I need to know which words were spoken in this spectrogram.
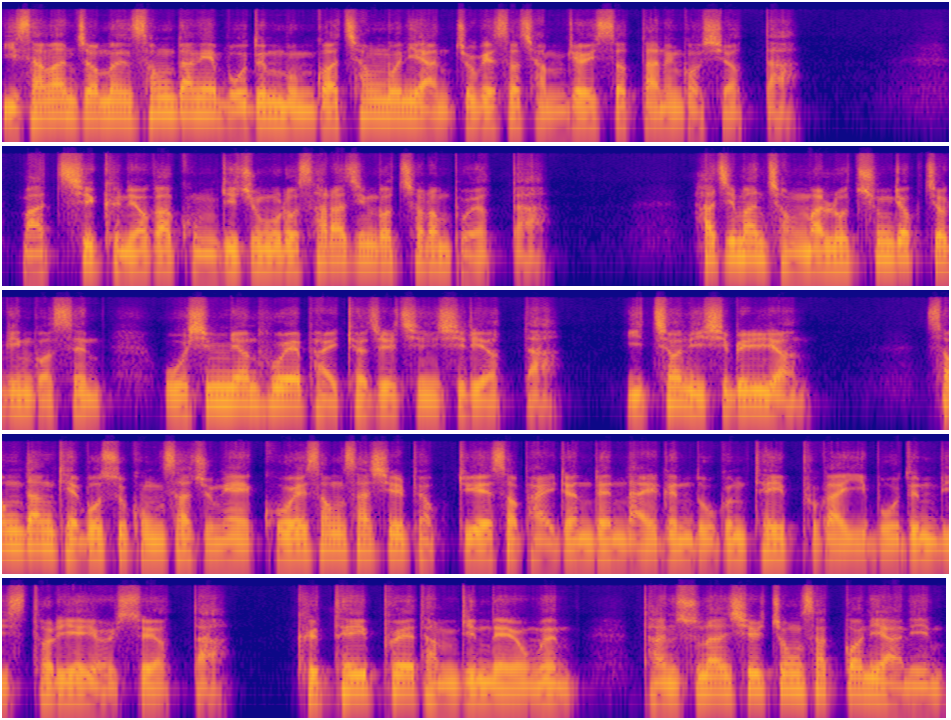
이상한 점은 성당의 모든 문과 창문이 안쪽에서 잠겨 있었다는 것이었다. 마치 그녀가 공기 중으로 사라진 것처럼 보였다. 하지만 정말로 충격적인 것은 50년 후에 밝혀질 진실이었다. 2021년 성당 개보수 공사 중에 고해성 사실 벽 뒤에서 발견된 낡은 녹음 테이프가 이 모든 미스터리의 열쇠였다. 그 테이프에 담긴 내용은 단순한 실종 사건이 아닌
